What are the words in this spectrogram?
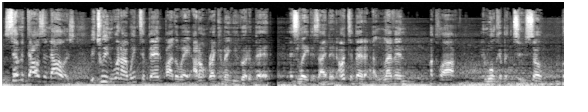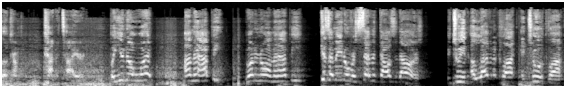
$7,000 between when I went to bed. By the way, I don't recommend you go to bed as late as I did. I went to bed at 11 o'clock and woke up at 2. So, look, I'm kind of tired. But you know what? I'm happy. You want to know I'm happy? Because I made over $7,000 between 11 o'clock and 2 o'clock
